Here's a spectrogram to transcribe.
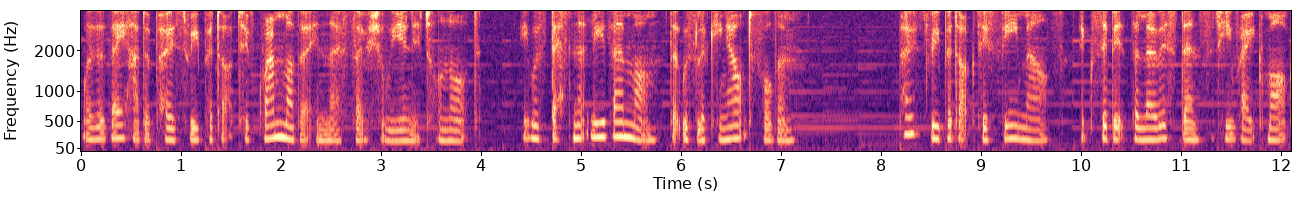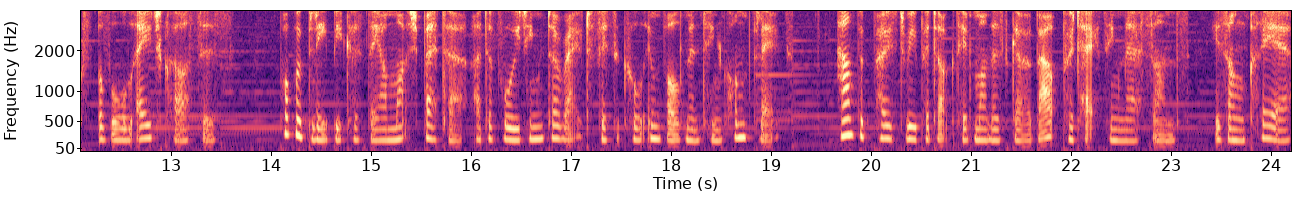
whether they had a post reproductive grandmother in their social unit or not. It was definitely their mum that was looking out for them. Post reproductive females exhibit the lowest density rake marks of all age classes, probably because they are much better at avoiding direct physical involvement in conflict. How the post reproductive mothers go about protecting their sons is unclear,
